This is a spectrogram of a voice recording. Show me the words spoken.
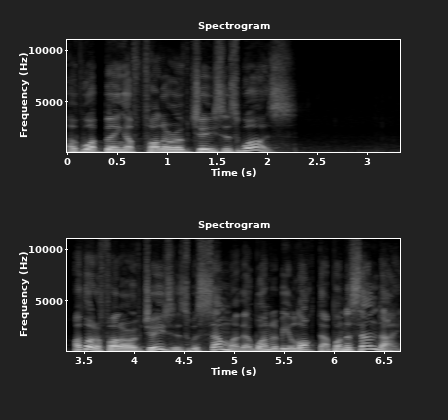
of what being a follower of Jesus was. I thought a follower of Jesus was someone that wanted to be locked up on a Sunday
